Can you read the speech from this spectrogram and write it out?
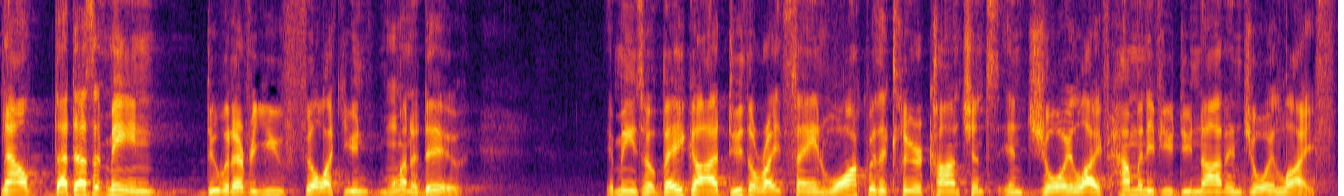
Now, that doesn't mean do whatever you feel like you want to do. It means obey God, do the right thing, walk with a clear conscience, enjoy life. How many of you do not enjoy life?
